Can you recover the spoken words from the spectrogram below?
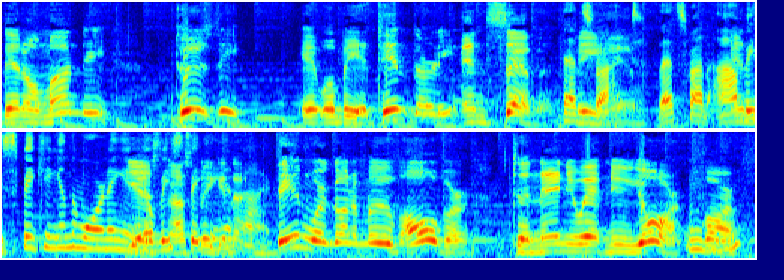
Then on Monday, Tuesday, it will be at 10.30 and 7 That's p.m. right. That's right. I'll and, be speaking in the morning and yes, you'll be speaking, speaking at night. Then we're going to move over to Nanuet, New York mm-hmm. for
